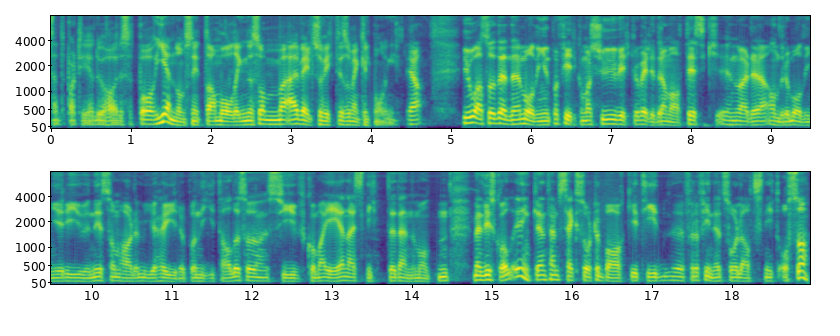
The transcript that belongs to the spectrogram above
Senterpartiet? Du har sett på gjennomsnittet av målingene, som er vel så viktig som enkeltmålinger. Ja, jo, altså Denne målingen på 4,7 virker jo veldig dramatisk. Nå er det andre målinger i juni som har det mye høyere på 9-tallet, så 7,1 er snittet denne måneden. Men vi skal egentlig en fem-seks år tilbake i tid for å finne et så lavt snitt også.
